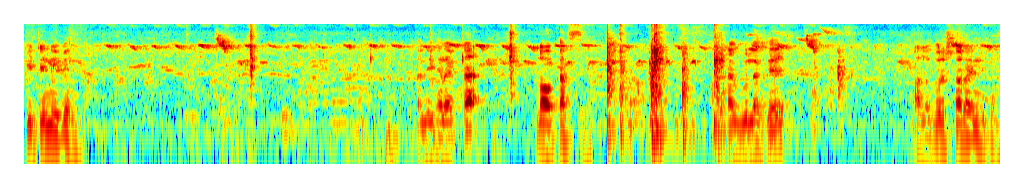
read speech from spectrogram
কেটে নেবেন। তাহলে এখানে একটা লক আছে। আটাগুলোকে ভালো করে সরাই নেবেন।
